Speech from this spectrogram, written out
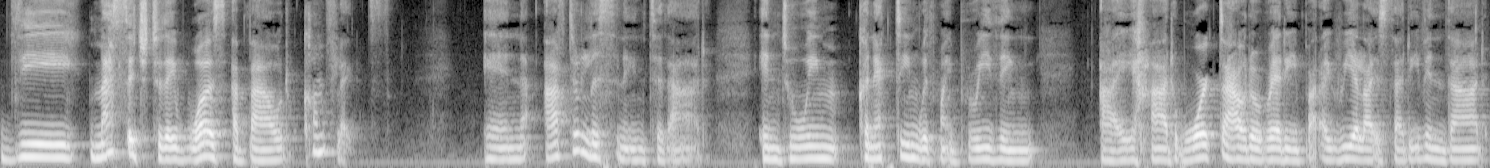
the message today was about conflicts. And after listening to that and doing, connecting with my breathing, I had worked out already, but I realized that even that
